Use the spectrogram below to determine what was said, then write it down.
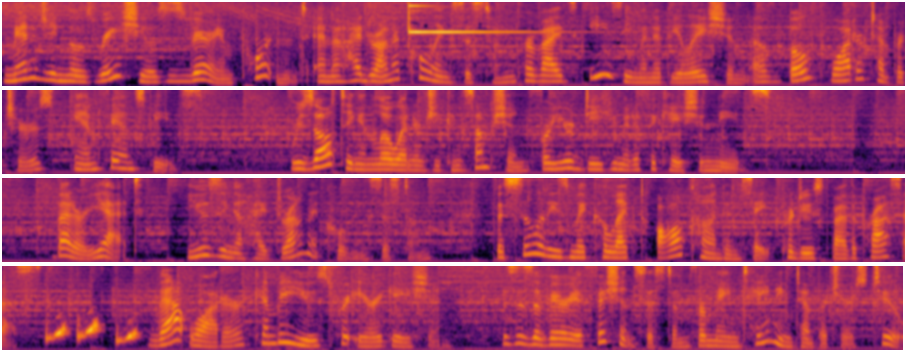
Managing those ratios is very important, and a hydronic cooling system provides easy manipulation of both water temperatures and fan speeds, resulting in low energy consumption for your dehumidification needs. Better yet, using a hydronic cooling system, facilities may collect all condensate produced by the process. That water can be used for irrigation. This is a very efficient system for maintaining temperatures too.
